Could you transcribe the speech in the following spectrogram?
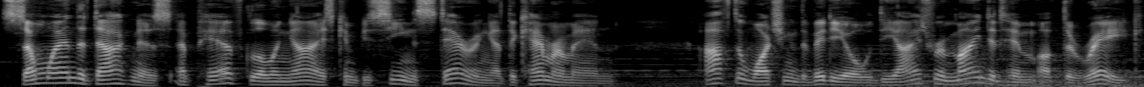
Somewhere in the darkness, a pair of glowing eyes can be seen staring at the cameraman. After watching the video, the eyes reminded him of the rake,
